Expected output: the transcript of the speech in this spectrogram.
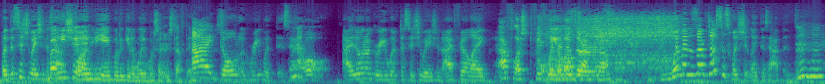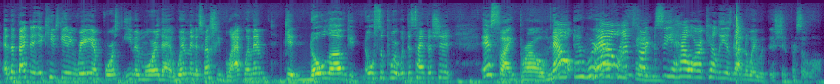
but this situation is But he shouldn't funny. be able to get away with certain stuff that he I does. don't agree with this at No. all. I don't agree with the situation. I feel like I flushed 50 Women a long time deserve- ago. women deserve justice when shit like this happens. Mm-hmm. And the fact that it keeps getting reinforced even more that women, especially black women, get no love, get no support with this type of shit. It's like, bro, now And we're now I'm starting to see how R. Kelly has gotten away with this shit for so long.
